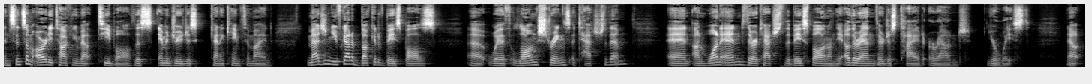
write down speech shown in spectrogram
And since I'm already talking about T ball, this imagery just kind of came to mind. Imagine you've got a bucket of baseballs uh, with long strings attached to them. And on one end, they're attached to the baseball, and on the other end, they're just tied around your waist. Now,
